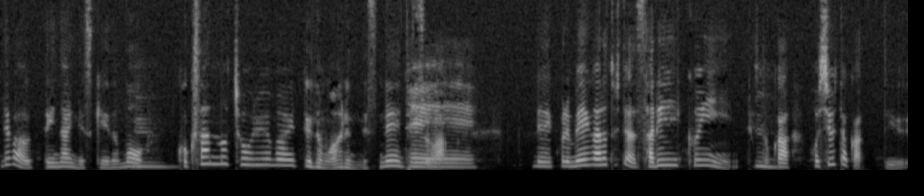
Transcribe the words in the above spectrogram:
では売っていないんですけれども、ん国産の潮流米っていうのもあるんですね、実は。へで、これ銘柄としてはサリークイーンとか、星豊っていうー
